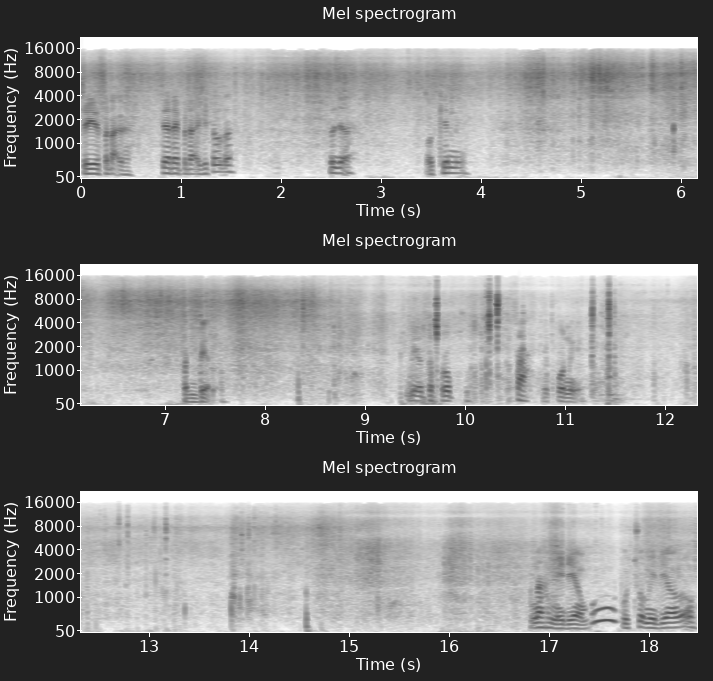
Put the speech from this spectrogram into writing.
Saya pedak kah? Tiada pedak kita tu. Saja. Okey ni. Tembel. Dia terprop sah telepon ni. Nah, mediang. Uh, pucuk mediang tu.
